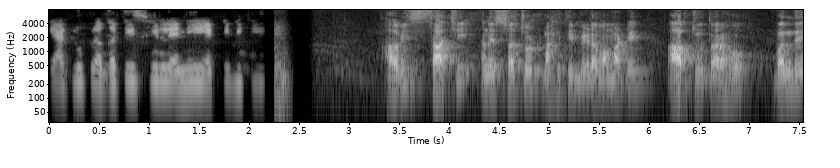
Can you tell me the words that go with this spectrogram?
કે આટલું પ્રગતિશીલ એની એક્ટિવિટી આવી સાચી અને સચોટ માહિતી મેળવવા માટે આપ જોતા રહો વંદે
